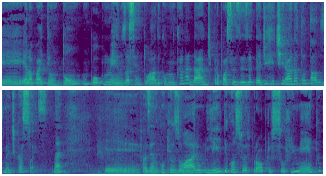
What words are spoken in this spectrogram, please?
é, ela vai ter um tom um pouco menos acentuado, como no Canadá, de proposta às vezes até de retirada total das medicações, né? É, fazendo com que o usuário lide com o seu próprio sofrimento,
